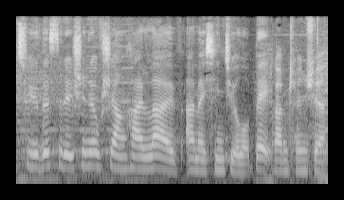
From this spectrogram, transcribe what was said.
to this edition of Shanghai Live. I'm Xin Bei. I'm Chen Xuan.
